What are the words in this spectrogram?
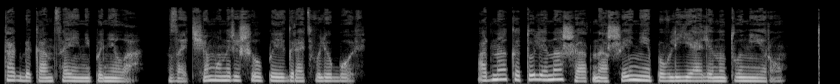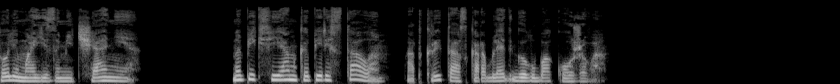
Так до конца и не поняла, зачем он решил поиграть в любовь. Однако то ли наши отношения повлияли на Туниру, то ли мои замечания. Но пиксиянка перестала открыто оскорблять голубокожего.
